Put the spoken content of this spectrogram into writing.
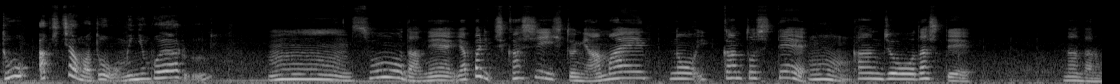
どうあきちゃんはどうお身に覚えある？うーんそうだね。やっぱり近しい人に甘えの一環としてうん。感情を出してなんだろう。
